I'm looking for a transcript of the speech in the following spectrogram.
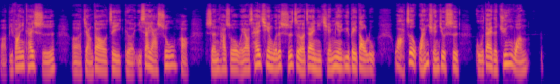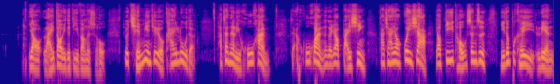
啊。比方一开始啊，讲到这个以赛亚书，哈，神他说：“我要差遣我的使者在你前面预备道路。”哇，这完全就是。古代的君王要来到一个地方的时候，就前面就有开路的，他在那里呼喊，在呼唤那个要百姓，大家要跪下，要低头，甚至你都不可以脸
